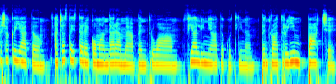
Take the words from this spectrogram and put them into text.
Așa că iată, aceasta este recomandarea mea pentru a fi aliniată cu tine, pentru a trăi în pace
